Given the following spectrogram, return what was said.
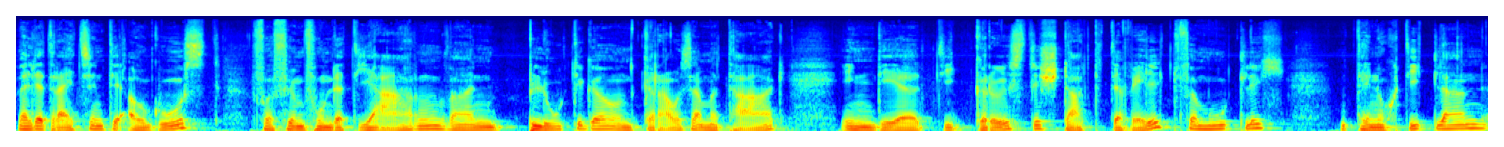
weil der 13. August vor 500 Jahren war ein blutiger und grausamer Tag, in der die größte Stadt der Welt vermutlich, Tenochtitlan,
